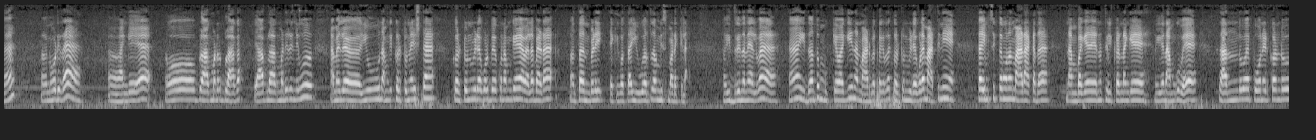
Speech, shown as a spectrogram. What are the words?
ಹಾಂ ನೋಡಿರಾ ಹಂಗೆಯೇ, ಓ, ಬ್ಲಾಗ್ ಮಾಡೋದು ಬ್ಲಾಗ. ಯಾವ ಬ್ಲಾಗ್ ಮಾಡಿರಿ ನೀವು? ಆಮೇಲೆ ಇವು ನಮಗೆ ಕರ್ಟೂನೇ ಇಷ್ಟ. ಕರ್ಟೂನ್ ವಿಡಿಯೋಗಳು ಬೇಕು ನಮಗೆ. ಅವೆಲ್ಲ ಬೇಡ. ಅಂತ ಅನ್ಬೇಡಿ ಯಾಕೆ ಗೊತ್ತಾ? ಇವು ಅಂತ ಮಿಸ್ ಮಾಡೋಕ್ಕಿಲ್ಲ. ಇದರಿಂದನೇ ಅಲ್ವಾ? ಹಾಂ ಇದಂತೂ ಮುಖ್ಯವಾಗಿ ನಾನು ಮಾಡಬೇಕಾದ್ರೆ ಕರ್ಟೂನ್ ವಿಡಿಯೋಗಳೇ ಮಾಡ್ತೀನಿ. ಟೈಮ್ ಸಿಕ್ತಂಗೆ ನಾನು ಮಾಡಿ ಹಾಕದ ನಮ್ಮ ಬಗ್ಗೆ ಏನು ತಿಳ್ಕೊಂಡಂಗೆ ಈಗ ನಮಗೂ ಸಂದು ಫೋನ್ ಇಟ್ಕೊಂಡು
